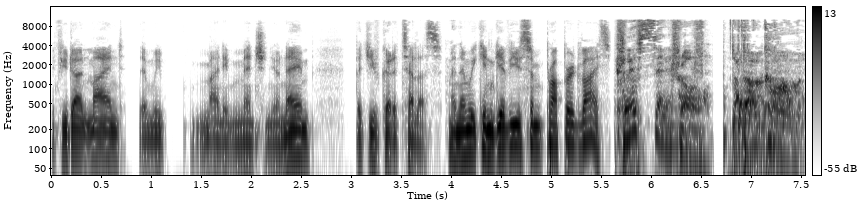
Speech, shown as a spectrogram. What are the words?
If you don't mind, then we might even mention your name, but you've got to tell us. And then we can give you some proper advice. CliffCentral.com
